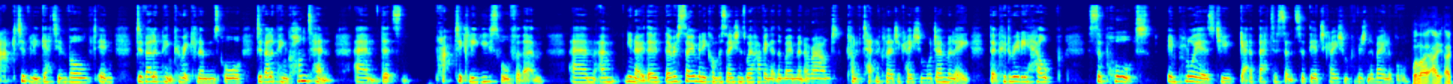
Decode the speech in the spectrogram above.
actively get involved in developing curriculums or developing content um, that's practically useful for them. Um, and you know, there there are so many conversations we're having at the moment around kind of technical education more generally that could really help support employers to get a better sense of the education provision available. Well, I, I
